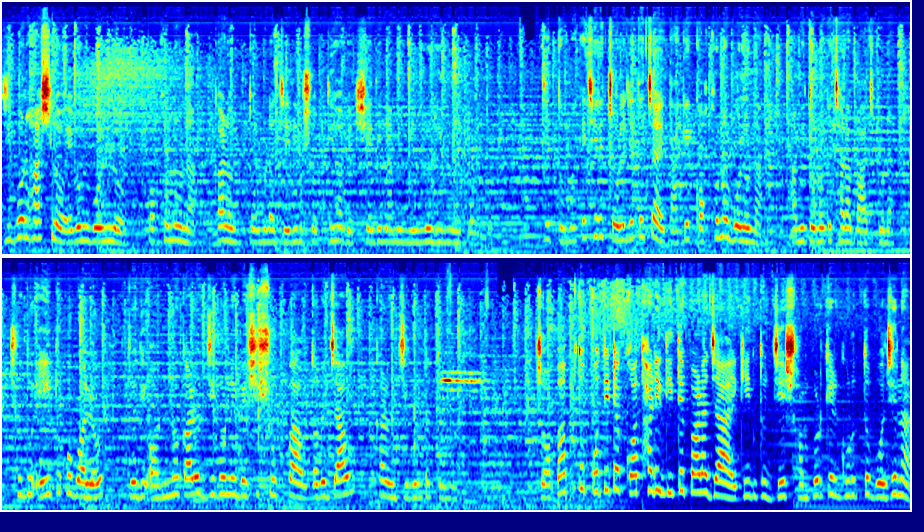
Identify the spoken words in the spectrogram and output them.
জীবন হাসলো এবং বলল, কখনো না, কারণ তোমরা যেদিন সত্যি হবে, সেদিন আমি মূল্যহীন হয়ে পড়ব। যে তোমাকে ছেড়ে চলে যেতে চায়, তাকে কখনো বলো না। আমি তোমাকে ছাড়া বাঁচবো না। শুধু এইটুকু বলো, যদি অন্য কারোর জীবনে বেশি সুখ পাও, তবে যাও, কারণ জীবনটা তোমার। জবাব তো প্রতিটা কথারই দিতে পারা যায়, কিন্তু যে সম্পর্কের গুরুত্ব বোঝে না,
